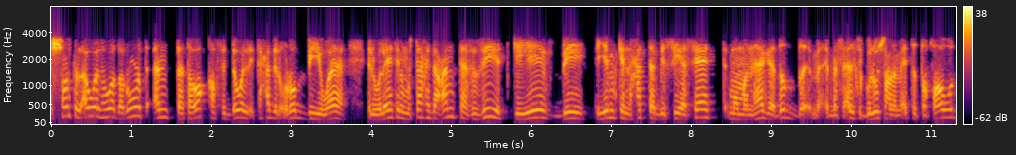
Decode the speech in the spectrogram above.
الشرط الأول هو ضرورة أن تتوقف الدول الاتحاد الأوروبي والولايات المتحدة عن تغذية كييف يمكن حتى بسياسات ممنهجة ضد مسألة الجلوس على مائدة التفاوض.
